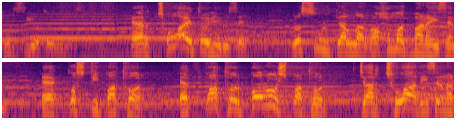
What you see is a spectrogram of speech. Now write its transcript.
কুরসিও তৈরি হয়েছে এর ছোঁয়ায় তৈরি হয়েছে রসুলকে আল্লাহ রহমত বানাইছেন, এক কষ্টি পাথর। এক পাথর, পরশ পাথর, যার ছোঁয়া দিছেন আর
